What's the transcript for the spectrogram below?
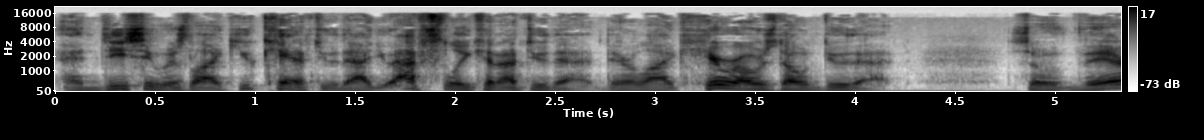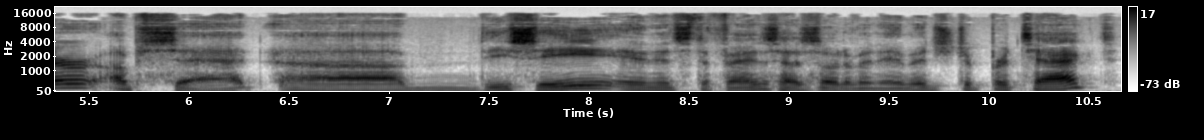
and DC was like, You can't do that. You absolutely cannot do that. They're like, Heroes don't do that. So they're upset. Uh, DC, in its defense, has sort of an image to protect.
